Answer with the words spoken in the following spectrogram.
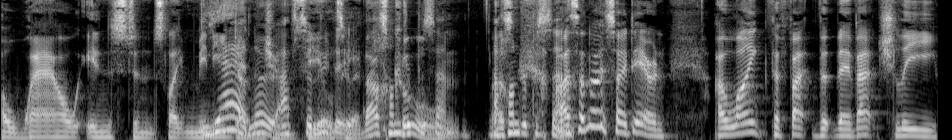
a WoW instance like mini Yeah, no, dungeon feel absolutely. to it. That's 100%. cool. That's, 100%. That's a nice idea, and I like the fact that they've actually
